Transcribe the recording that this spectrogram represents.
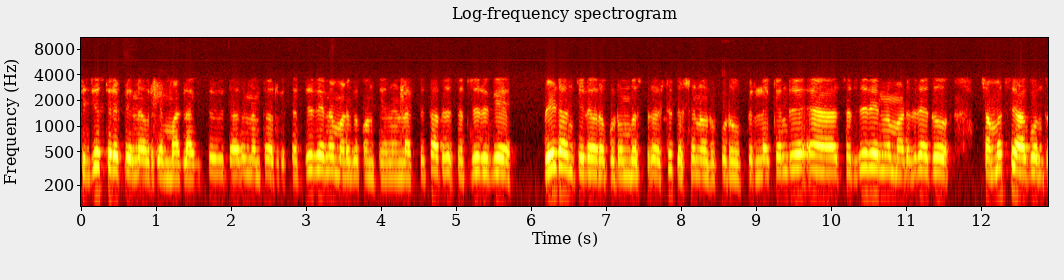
ಫಿಸಿಯೋಥೆರಪಿಯನ್ನ ಅವರಿಗೆ ಮಾಡಲಾಗಿತ್ತು. ಇದಾದ ನಂತರ ಅವ್ರಿಗೆ ಸರ್ಜರಿಯನ್ನ ಮಾಡಬೇಕು ಅಂತ ಏನೇಳಾಗ್ತಿತ್ತು ಆದ್ರೆ ಸರ್ಜರಿಗೆ ಬೇಡ ಅಂತೇಳಿ ಅವರ ಕುಟುಂಬಸ್ಥರು ಅಷ್ಟೇ ದರ್ಶನ್ ಅವರು ಕೂಡ ಒಪ್ಪಿರಲಿಲ್ಲ. ಯಾಕಂದ್ರೆ ಸರ್ಜರಿಯನ್ನ ಮಾಡಿದ್ರೆ ಅದು ಸಮಸ್ಯೆ ಆಗುವಂತ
